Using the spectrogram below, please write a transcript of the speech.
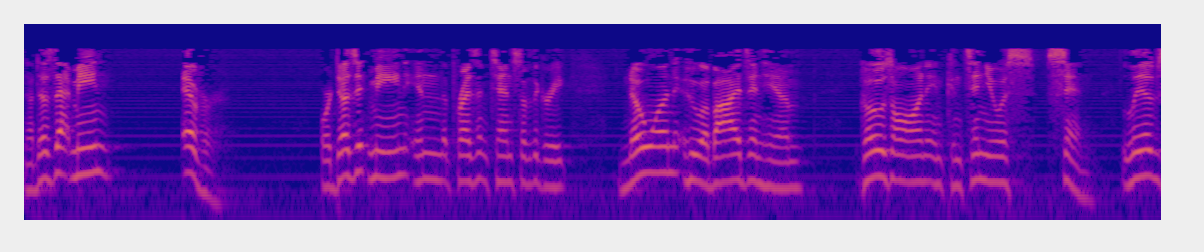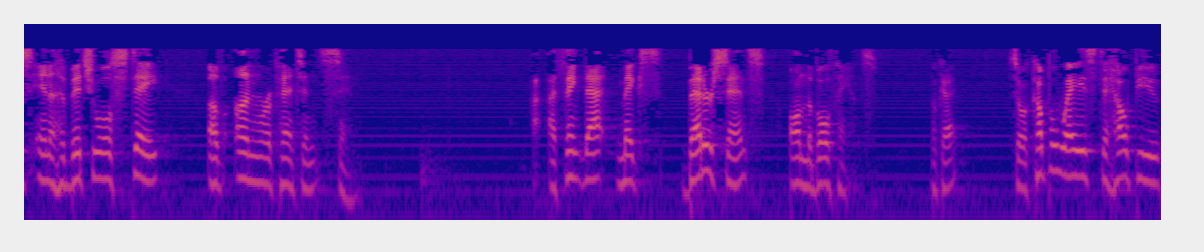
Now, does that mean ever? Or does it mean, in the present tense of the Greek, no one who abides in him goes on in continuous sin, lives in a habitual state of unrepentant sin? I think that makes better sense on the both hands. Okay? So, a couple ways to help you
